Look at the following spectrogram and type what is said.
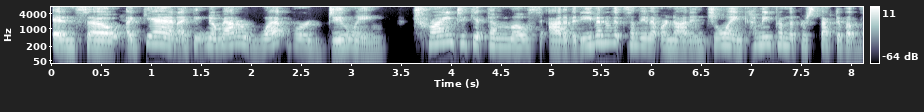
and so again i think no matter what we're doing trying to get the most out of it, even if it's something that we're not enjoying, coming from the perspective of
